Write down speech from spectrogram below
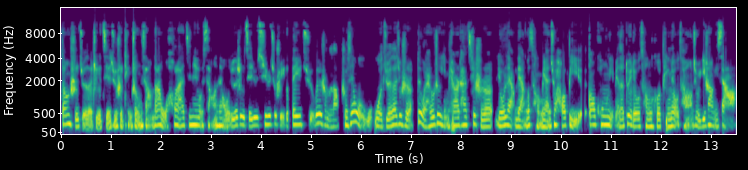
当时觉得这个结局是挺正向，但是我后来今天又想了想，我觉得这个结局其实就是一个悲剧。为什么呢？首先，我我我觉得就是对我来说，这个影片它其实有两两个层面，就好比高空里面的对流层和平流层，就是一上一下啊。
